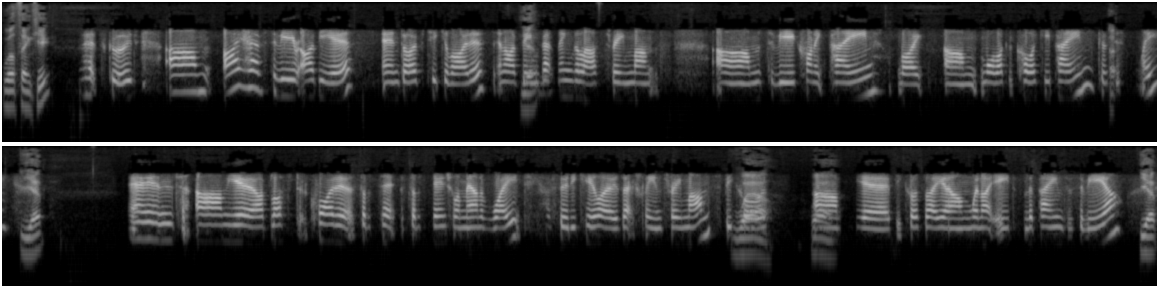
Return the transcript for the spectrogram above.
Well, thank you. That's good. Um, I have severe IBS and diverticulitis, and I've been Yeah. battling the last three months um, severe chronic pain, like um, more like a colicky pain consistently. Yep. And um, yeah, I've lost quite a substan- substantial amount of weight, 30 kilos actually in three months because Wow. Wow. um, yeah, because I um, when I eat, the pains are severe. yep.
